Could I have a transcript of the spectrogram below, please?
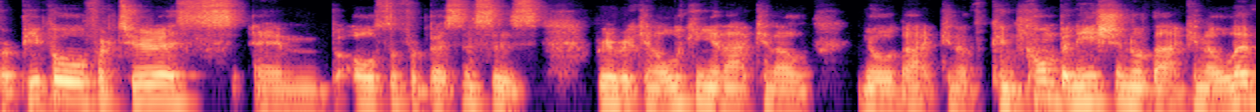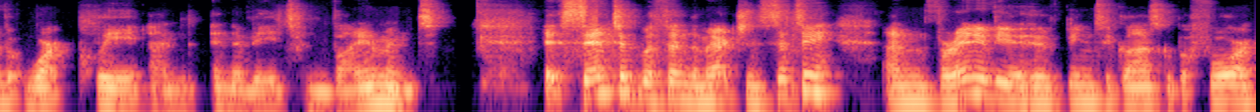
for people, for tourists, um, but also for businesses, where we're kind of looking at that kind of, you know, that kind of combination of that kind of live, work, play, and innovate environment. It's centred within the Merchant City, and for any of you who've been to Glasgow before,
